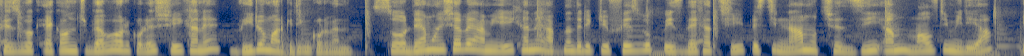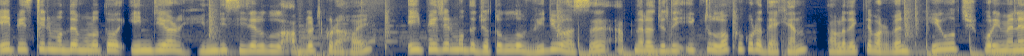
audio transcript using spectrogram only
ফেসবুক অ্যাকাউন্ট ব্যবহার করে সেইখানে ভিডিও মার্কেটিং করবেন। সো ড্যাম হিসাবে আমি এইখানে আপনাদের একটি ফেসবুক পেজ দেখাচ্ছি। পেজটির নাম হচ্ছে জি এম মাল্টিমিডিয়া এই পেজটির মধ্যে মূলত ইন্ডিয়ার হিন্দি সিরিয়ালগুলো আপলোড করা হয়। এই পেজের মধ্যে যতগুলো ভিডিও আছে, আপনারা যদি একটু লক্ষ্য করে দেখেন, তাহলে দেখতে পারবেন হিউজ পরিমাণে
